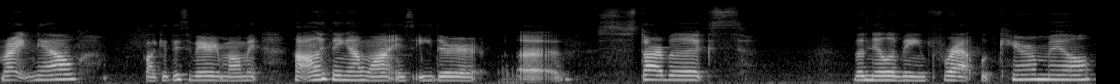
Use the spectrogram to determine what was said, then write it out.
right now, like at this very moment, the only thing I want is either uh, Starbucks vanilla bean frap with caramel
